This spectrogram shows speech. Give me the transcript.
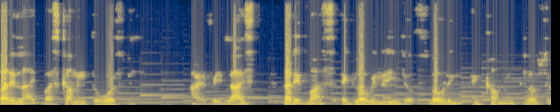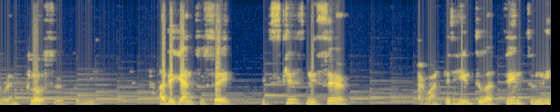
But a light was coming towards me. I realized that it was a glowing angel floating and coming closer and closer to me. I began to say, Excuse me, sir. I wanted him to attend to me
